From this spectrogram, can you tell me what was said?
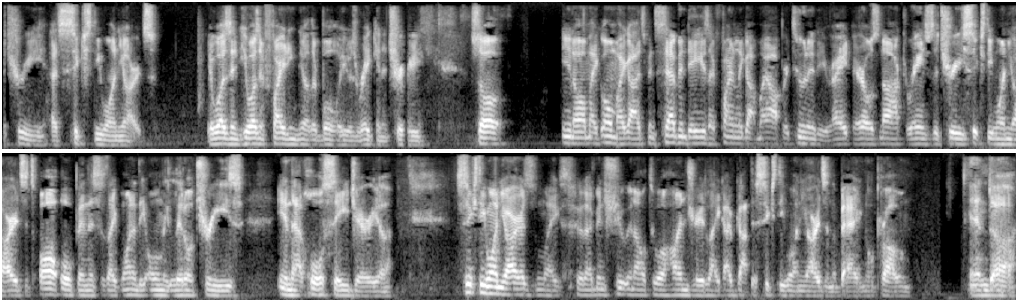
the tree at 61 yards. It wasn't he wasn't fighting the other bull; he was raking a tree. So, you know, I'm like, oh my god, it's been seven days. I finally got my opportunity. Right, arrows nocked, range the tree, 61 yards. It's all open. This is like one of the only little trees in that whole sage area. 61 yards. I'm like, should I've been shooting out to 100. Like, I've got the 61 yards in the bag, no problem. And uh,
